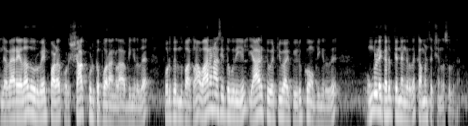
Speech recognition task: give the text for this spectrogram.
இல்லை வேற ஏதாவது ஒரு வேட்பாளர் ஒரு ஷாக் கொடுக்க போகிறாங்களா அப்படிங்கிறத பொறுத்திருந்து பார்க்கலாம். வாரணாசி தொகுதியில் யாருக்கு வெற்றி வாய்ப்பு இருக்கும் அப்படிங்கிறது உங்களுடைய கருத்து என்னங்கிறத கமெண்ட் செக்ஷனில் சொல்லுங்கள்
